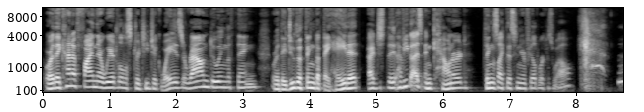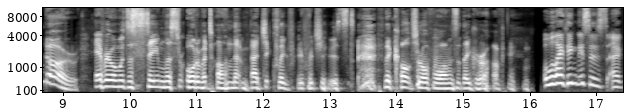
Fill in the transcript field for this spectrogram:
Or they kind of find their weird little strategic ways around doing the thing, or they do the thing but they hate it. I just have you guys encountered things like this in your fieldwork as well? No, everyone was a seamless automaton that magically reproduced the cultural forms that they grew up in. Well, I think this is a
